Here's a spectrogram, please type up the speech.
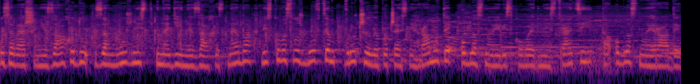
У завершенні заходу за мужність і надійний захист неба військовослужбовцям вручили почесні грамоти обласної військової адміністрації та обласної ради.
